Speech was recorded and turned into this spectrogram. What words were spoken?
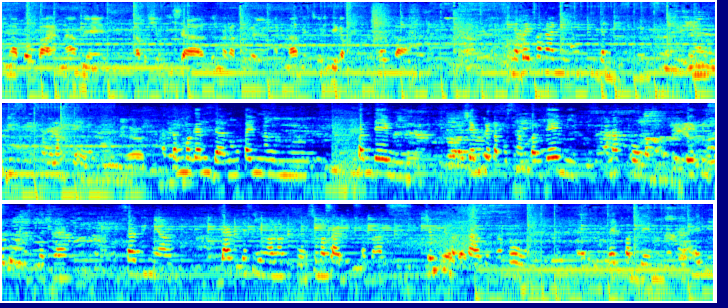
pinapaupahan namin, tapos yung isa, doon nakatula yung anak namin. So, hindi kami pinapaupahan. sinabay pa namin ang freedom business. Yung business na walang pera. At ang maganda, nung time ng pandemic, syempre tapos ng pandemic, yung anak ko, mag-face to face na siya. Sabi niya, dati kasi yung anak ko, sumasabit sa bus. Syempre natatakot ako. Dahil pandemic na. Eh di,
